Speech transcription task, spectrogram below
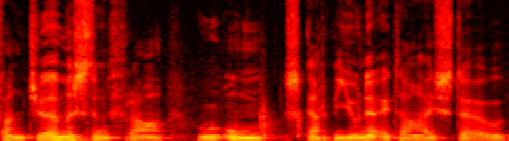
van Germiston vra hoe om skorpioene uit 'n huis te hou.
